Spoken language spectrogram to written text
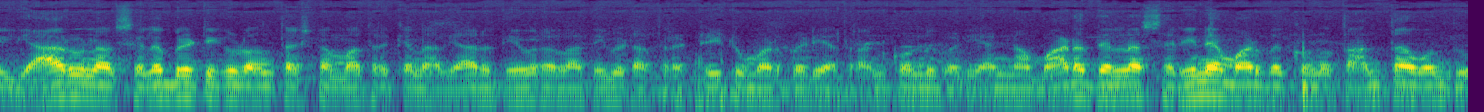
ಇಲ್ಲಿ ಯಾರು ನಾವು ಸೆಲೆಬ್ರಿಟಿಗಳು ಅಂದ ತಕ್ಷಣ ಮಾತ್ರಕ್ಕೆ ನಾವು ಯಾರು ದೇವರಲ್ಲ ದಯವಿಟ್ಟು ಆ ಥರ ಟ್ರೀಟು ಮಾಡಬೇಡಿ ಆ ಥರ ಅಂದ್ಕೊಂಡು ಬೇಡಿ. ಆ್ಯಂಡ್ ನಾವು ಮಾಡೋದೆಲ್ಲ ಸರಿನೇ ಮಾಡಬೇಕು ಅನ್ನೋದು ಅಂಥ ಒಂದು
